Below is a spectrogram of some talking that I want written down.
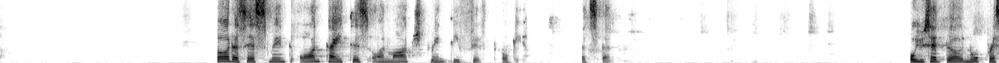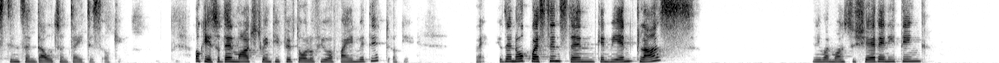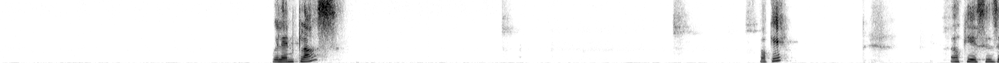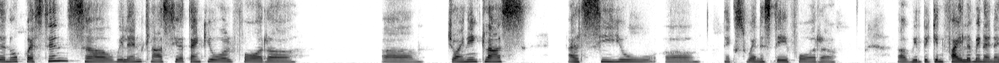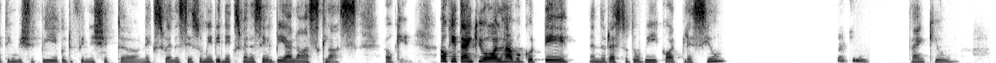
third assessment on Titus on March 25th. Okay, that's done. Oh, you said uh, no questions and doubts on Titus. Okay. Okay, so then March 25th, all of you are fine with it? Okay. Right. If there are no questions, then can we end class? Anyone wants to share anything? We'll end class. Okay. Okay, since there are no questions, uh, we'll end class here. Thank you all for uh, um, joining class. I'll see you uh, next Wednesday for, uh, uh, we'll begin Philemon and I think we should be able to finish it uh, next Wednesday. So maybe next Wednesday will be our last class. Okay. Okay. Thank you all. Have a good day and the rest of the week. God bless you. Thank you. Thank you.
